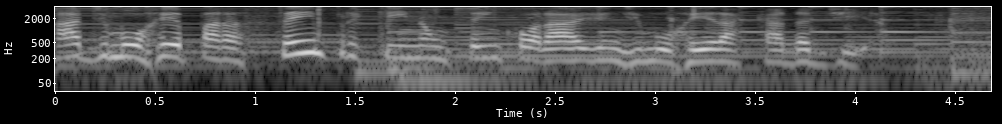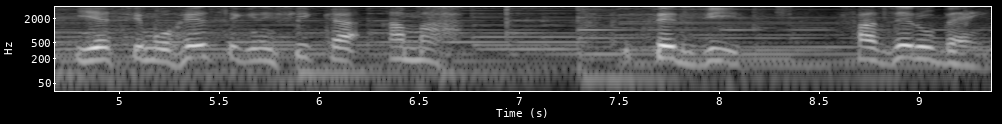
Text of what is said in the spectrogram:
há de morrer para sempre quem não tem coragem de morrer a cada dia. E esse morrer significa amar, servir, fazer o bem,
